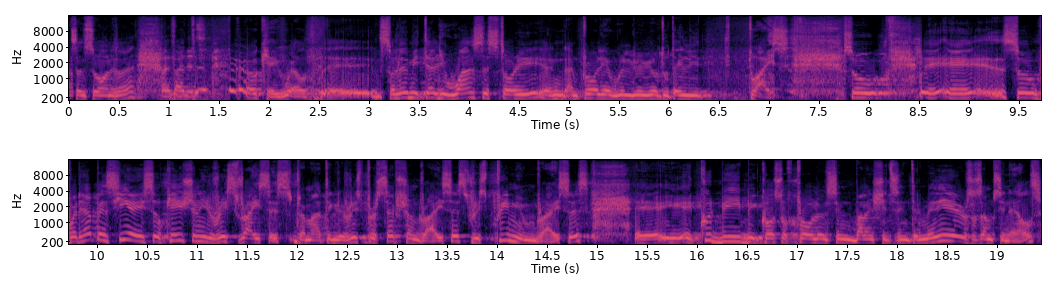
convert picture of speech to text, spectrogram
Words and so on. And so on. But. Okay, well, uh, so let me tell you once the story, and, and, probably I will be able to tell you twice. So, uh, so what happens here is occasionally risk rises dramatically, risk perception rises, risk premium rises. Uh, it could be because of problems in balance sheets intermediaries or something else.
